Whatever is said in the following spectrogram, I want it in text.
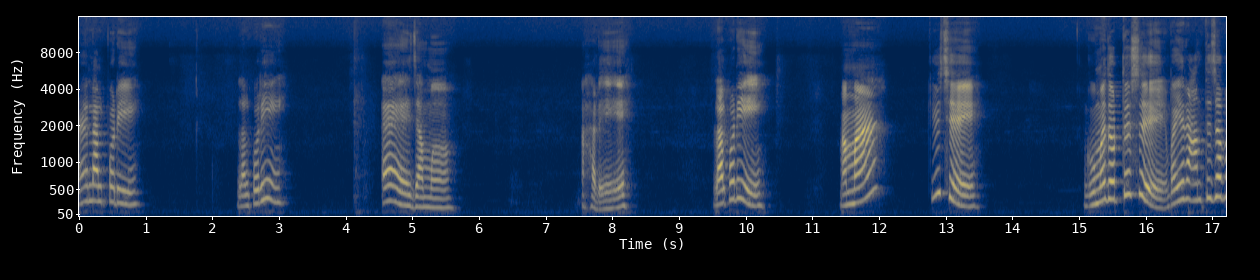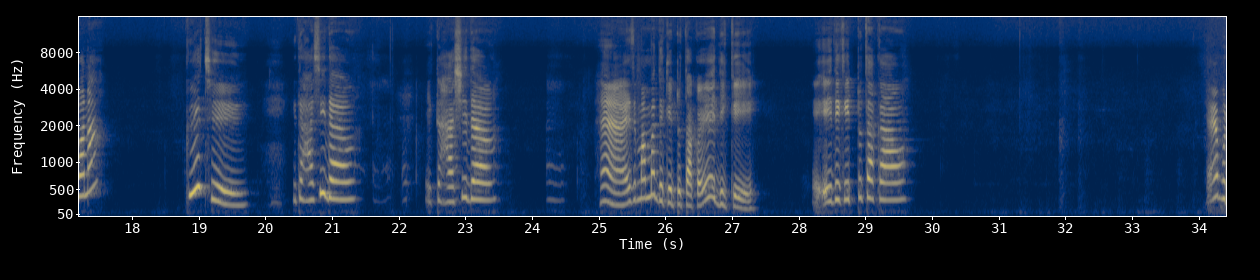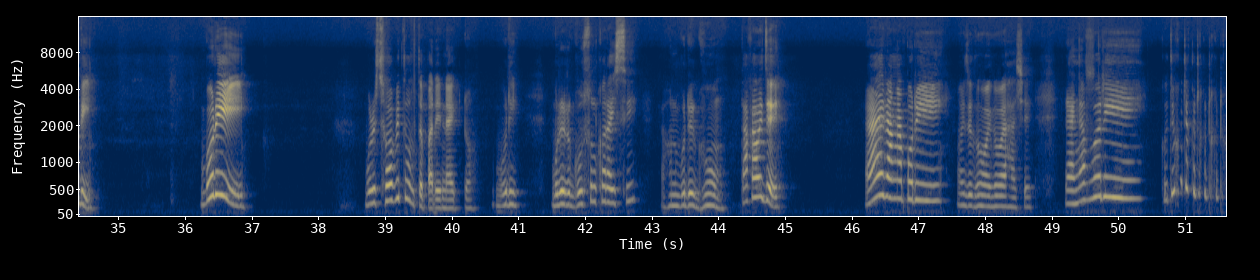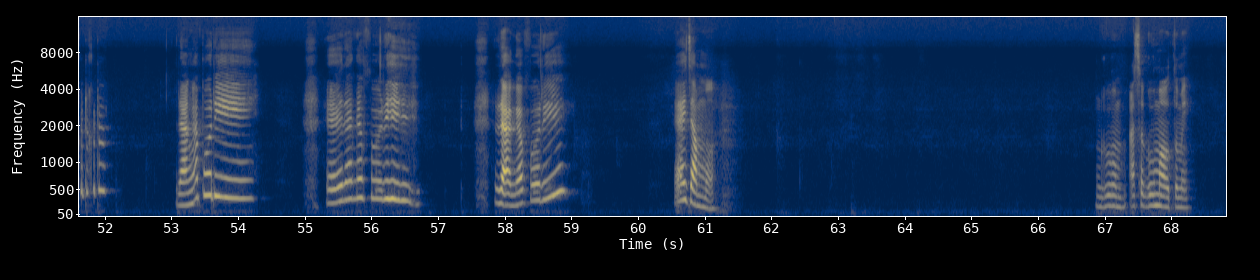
এই লালপরি। লালপরি? এই জাম্ম আরে লালপরি? মাম্মা, কি হয়েছে ঘুমে ধরতেছে ভাইয়ের আনতে যাবা না? কি হয়েছে এটা হাসি দাও। একটা হাসি দাও। হ্যাঁ এই যে মাম্মার দিকে একটু তাকাও, এইদিকে। এইদিকে একটু তাকাও। হ্যাঁ বুড়ি বুড়ি, বুড়ির ছবি তুলতে পারি না একটু। বুড়ি, বুড়ির গোসল করাইছি, এখন বুড়ির ঘুম। তাকা ওই যে হ্যাঁ রাঙা পরি ওই যে ঘুমায় ঘুমায় হাসে। রাঙা পরি কুটু কুটু কুটু কুটু কুটু কুটু কুটু। রাঙা পরি রাঙা পরি এই জাম্ম। घुम असं घुमाव तुम्ही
